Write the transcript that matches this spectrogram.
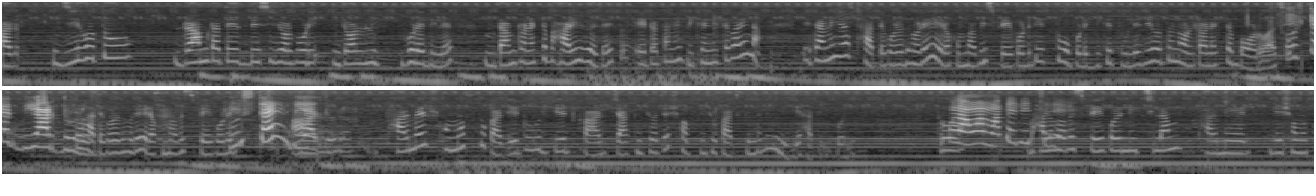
আর যেহেতু ড্রামটাতে বেশি জল পরি জল ভরে দিলে ড্রামটা অনেকটা ভারী হয়ে যায় তো এটা তো আমি পিঠে নিতে পারি না। এটা আমি জাস্ট হাতে করে ধরে এরকমভাবে স্প্রে করে দিই একটু ওপরের দিকে তুলে যেহেতু নলটা অনেকটা বড় আছে ধুলো? হাতে করে ধরে এরকমভাবে স্প্রে করে দিই। আর ফার্মের সমস্ত কাজ এ টু জেড কাজ যা কিছু আছে সব কিছু কাজ কিন্তু আমি নিজে হাতেই করি। তো আমার মাথায় ভালোভাবে স্প্রে করে নিচ্ছিলাম। ফার্মের যে সমস্ত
